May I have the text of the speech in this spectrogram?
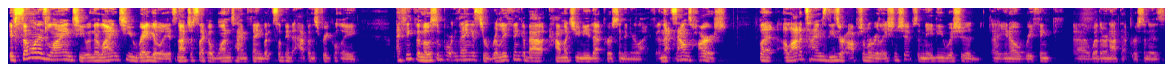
if someone is lying to you and they're lying to you regularly, it's not just like a one-time thing, but it's something that happens frequently. I think the most important thing is to really think about how much you need that person in your life. And that sounds harsh, but a lot of times these are optional relationships, and maybe we should, uh, you know, rethink uh, whether or not that person is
